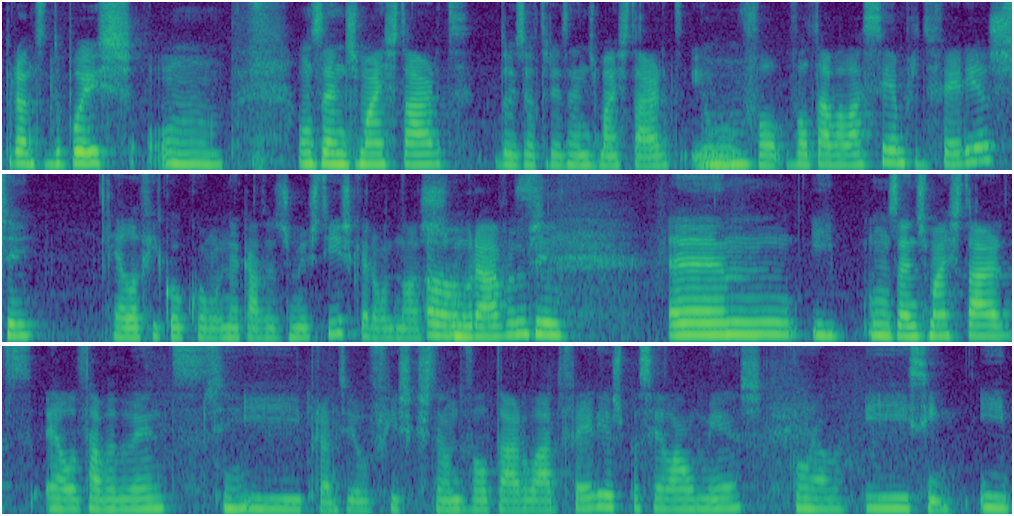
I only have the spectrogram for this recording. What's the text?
pronto, depois um, uns anos mais tarde, dois ou três anos mais tarde, eu uhum. voltava lá sempre de férias. Sim. Ela ficou com, na casa dos meus tios, que era onde nós oh, morávamos. Sim. Um, e uns anos mais tarde ela estava doente sim. e pronto, eu fiz questão de voltar lá de férias, passei lá um mês com ela. E sim, e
